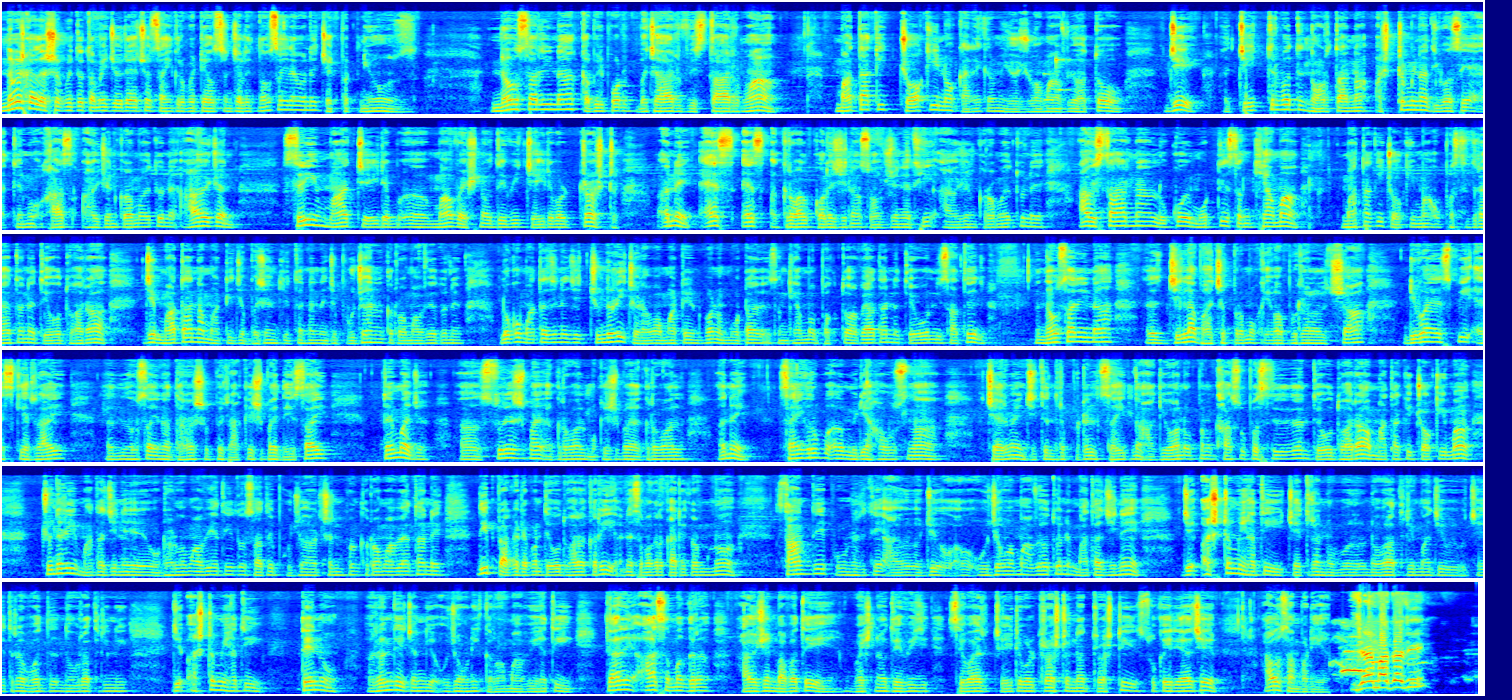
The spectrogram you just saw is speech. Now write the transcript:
નમસ્કાર દર્શક મિત્રો, તમે જોઈ રહ્યા છો સાંઈ ગ્રુપ હાઉસ સંચાલિત નવસારી અને ઝટપટ ન્યૂઝ. નવસારીના કબીરપોર બજાર વિસ્તારમાં માતા કી ચોકીનો કાર્યક્રમ યોજવામાં આવ્યો હતો, જે ચૈત્રબદ્ધ નોરતાના અષ્ટમીના દિવસે તેનું ખાસ આયોજન કરવામાં આવ્યું હતું અને આયોજન Shri Maa charitable Maa Vaishnavdevi charitable trust અને એસ એસ અગ્રવાલ કોલેજના સૌજન્યથી આયોજન કરવામાં આવ્યું હતું અને આ વિસ્તારના લોકોએ મોટી સંખ્યામાં માતા કી ચોકીમાં ઉપસ્થિત રહ્યા હતા અને તેઓ દ્વારા જે માતાના માટે જે ભજન કીર્તન અને જે પૂજન કરવામાં આવ્યું હતું ને લોકો માતાજીને જે ચુંદડી ચડાવવા માટે પણ મોટા સંખ્યામાં ભક્તો આવ્યા હતા અને તેઓની સાથે જ નવસારીના જિલ્લા ભાજપ પ્રમુખ એવા ભુરાલાલ શાહ, ડીવાયએસપી એસ કે રાય, નવસારીના ધારાસભ્ય રાકેશભાઈ દેસાઈ તેમજ સુરેશભાઈ અગ્રવાલ, મુકેશભાઈ અગ્રવાલ અને સાંઈ ગ્રુપ મીડિયા હાઉસના ચેરમેન જીતેન્દ્ર પટેલ સહિતના આગેવાનો પણ ખાસ ઉપસ્થિત હતા તેઓ દ્વારા માતા કી ચોકીમાં ચુંદડી માતાજીને ઓઢાડવામાં આવી હતી, તો સાથે પૂજા અર્ચન પણ કરવામાં આવ્યા હતા અને દીપ પ્રાગટ્ય પણ તેઓ દ્વારા કરી અને સમગ્ર કાર્યક્રમનો શાંતિપૂર્ણ રીતે જે ઉજવવામાં આવ્યો હતો અને માતાજીને જે અષ્ટમી હતી ચૈત્ર નવ, નવરાત્રિમાં જે ચૈત્ર વદ નવરાત્રિની જે અષ્ટમી હતી તેનો રંગે ચંગે ઉજવણી કરવામાં આવી હતી. ત્યારે આ સમગ્ર આયોજન બાબતે વૈષ્ણવદેવી સેવા ચેરિટેબલ ટ્રસ્ટના ટ્રસ્ટી શું કહી રહ્યા છે? આવો સાંભળીએ. જય માતાજી.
